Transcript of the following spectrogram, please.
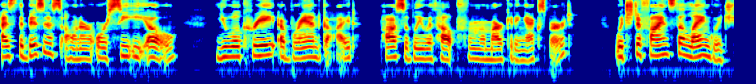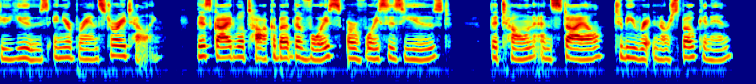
As the business owner or CEO, you will create a brand guide, possibly with help from a marketing expert, which defines the language you use in your brand storytelling. This guide will talk about the voice or voices used, the tone and style to be written or spoken in,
